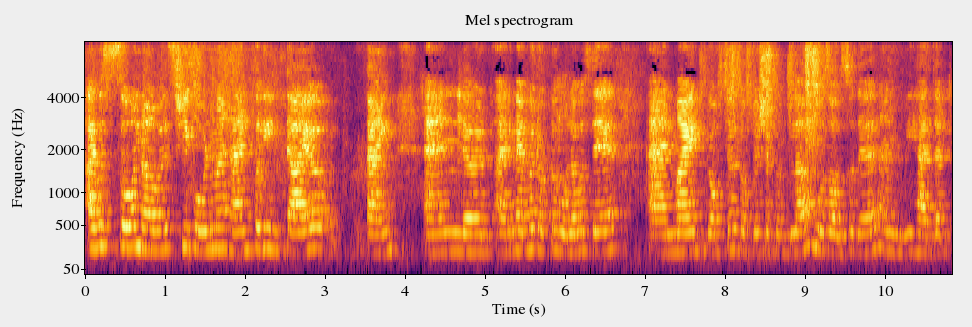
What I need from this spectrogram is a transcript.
I was so nervous. She held my hand for the entire time. And uh, I remember Dr. Hola was there and my doctor, Dr. Shakuntala, was also there, and we had that.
